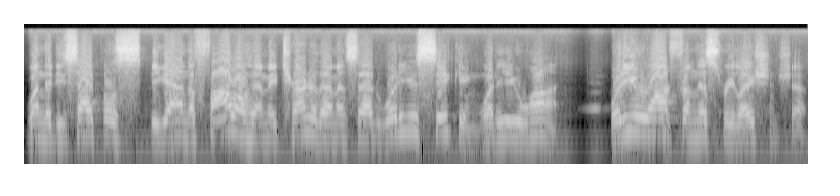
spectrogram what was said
When the disciples began to follow him, he turned to them and said, What are you seeking? What do you want? What do you want from this relationship?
